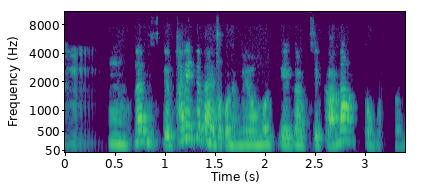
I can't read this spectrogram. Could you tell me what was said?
うん。うん。なんですけど、足りてないところに目を向けがちかなと思う。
